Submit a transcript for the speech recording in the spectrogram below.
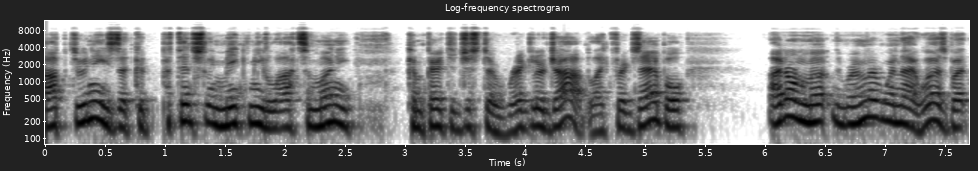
opportunities that could potentially make me lots of money compared to just a regular job. Like for example I don't remember when that was but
